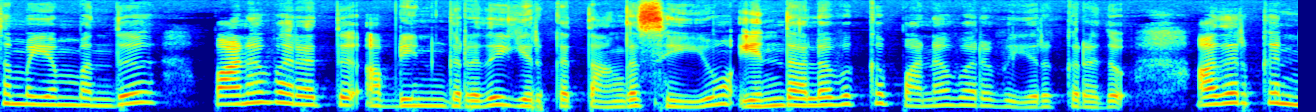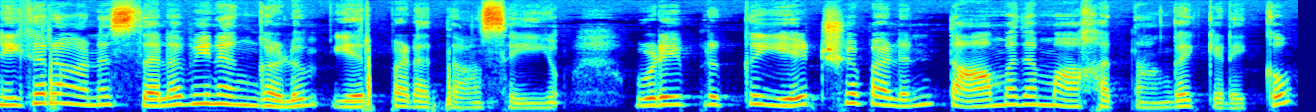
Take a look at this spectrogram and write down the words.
சமயம் வந்து பணவரத்து அப்படிங்கிறது இருக்கத்தாங்க செய்யும். எந்த அளவுக்கு பணவரவு இருக்கிறதோ அதற்கு நிகரான செலவினங்களும் ஏற்படத்தான் செய்யும். உழைப்பிற்கு ஏற்ற பலன் தாமதமாகத்தாங்க கிடைக்கும்.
